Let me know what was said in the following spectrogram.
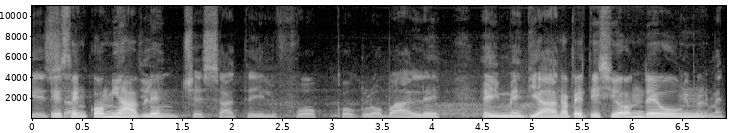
Es encomiable la petición de un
